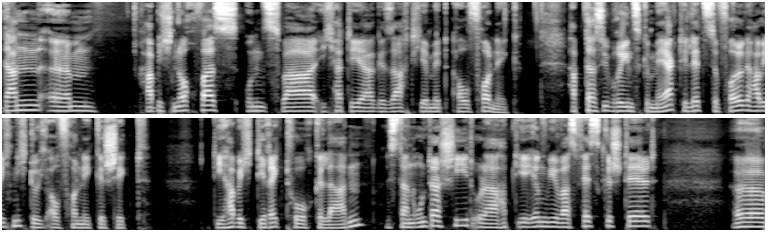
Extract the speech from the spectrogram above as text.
dann ähm, habe ich noch was und zwar, ich hatte ja gesagt hier mit Auphonic. Hab das übrigens gemerkt, die letzte Folge habe ich nicht durch Auphonic geschickt. Die habe ich direkt hochgeladen. Ist da ein Unterschied oder habt ihr irgendwie was festgestellt? Äh,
